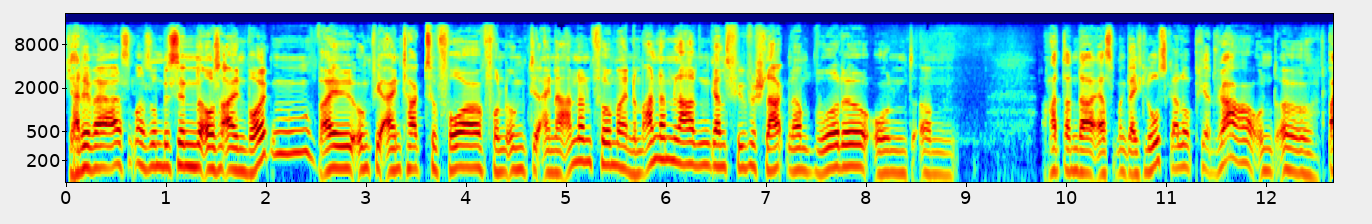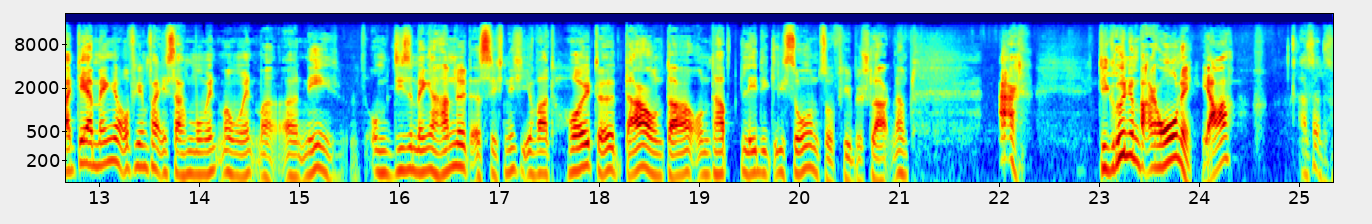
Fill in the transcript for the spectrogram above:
Ja, der war erstmal so ein bisschen aus allen Wolken, weil irgendwie einen Tag zuvor von irgendeiner anderen Firma in einem anderen Laden ganz viel beschlagnahmt wurde und ähm, hat dann da erstmal gleich losgaloppiert, ja, und äh, bei der Menge auf jeden Fall, ich sage, Moment mal, Moment mal, äh, nee, um diese Menge handelt es sich nicht. Ihr wart heute da und da und habt lediglich so und so viel beschlagnahmt. Ach, die grünen Barone, ja. Achso, das,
